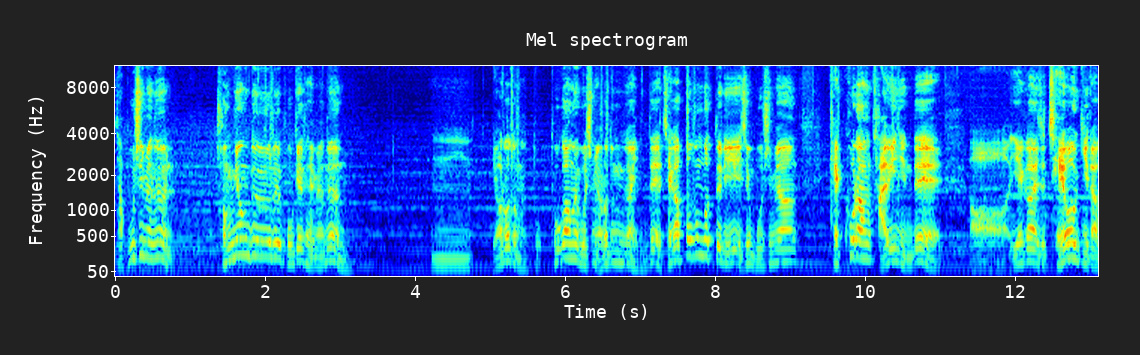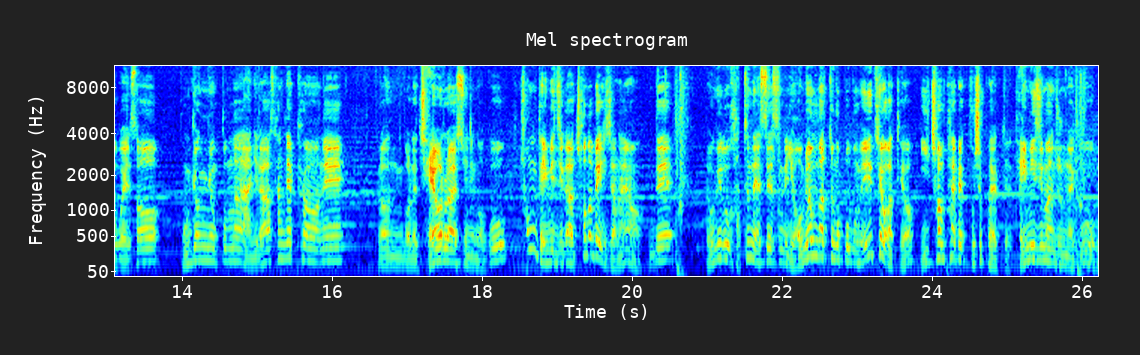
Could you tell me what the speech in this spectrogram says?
자 보시면은 정령들을 보게 되면은 음 여러 종류 도, 도감을 보시면 여러 종류가 있는데 제가 뽑은 것들이 지금 보시면 백호랑 다윈인데 어 얘가 이제 제어기라고 해서 공격용뿐만 아니라 상대편의 그런 거를 제어를 할 수 있는 거고 총 데미지가 1500이잖아요. 근데 여기도 같은 SS인데 여명 같은 거 뽑으면 1티어 같아요. 2890% 데미지만 주는 애고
